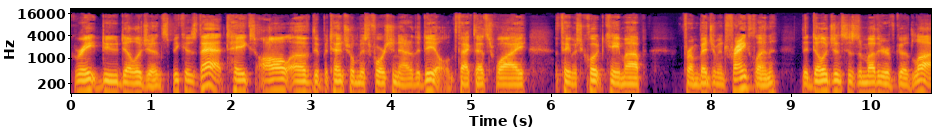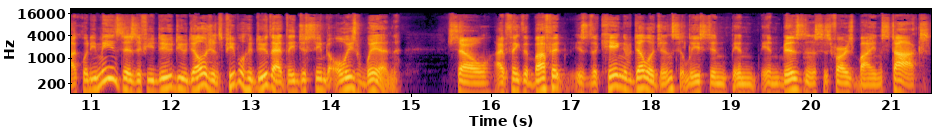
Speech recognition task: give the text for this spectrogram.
great due diligence because that takes all of the potential misfortune out of the deal. In fact, that's why the famous quote came up from Benjamin Franklin that diligence is the mother of good luck. What he means is if you do due diligence, people who do that, they just seem to always win. So I think that Buffett is the king of diligence, at least in, in, in business as far as buying stocks.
